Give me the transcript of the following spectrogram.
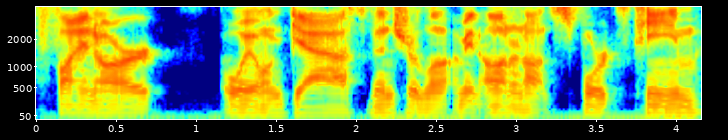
fine art, oil and gas, venture loan. I mean, on and on. Sports team.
